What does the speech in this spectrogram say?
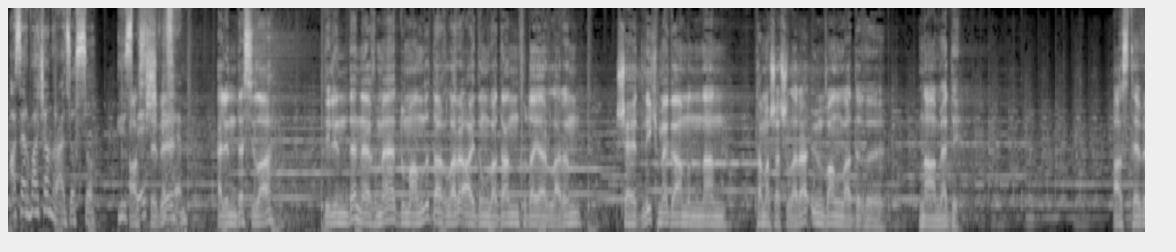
Azərbaycan Radiosu 105 ASTV FM. əlində silah, dilində nəğmə dumanlı dağları aydınladan Xudayarların şəhidlik məqamından tamaşaçılara ünvanladığı namədir. ASTV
